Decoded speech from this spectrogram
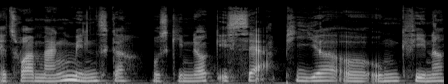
Jeg tror, at mange mennesker, måske nok især piger og unge kvinder,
